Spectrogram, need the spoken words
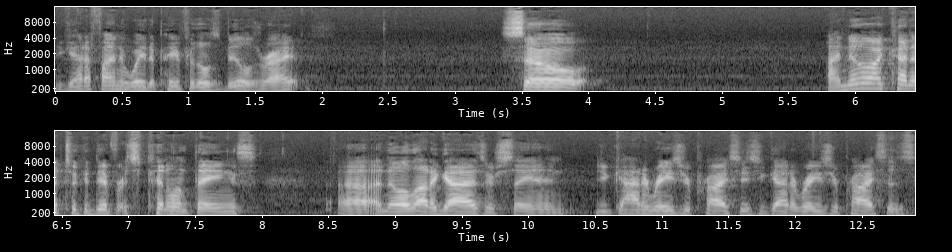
you got to find a way to pay for those bills, right? So, I know I kind of took a different spin on things. Uh, I know a lot of guys are saying, you got to raise your prices, you got to raise your prices.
